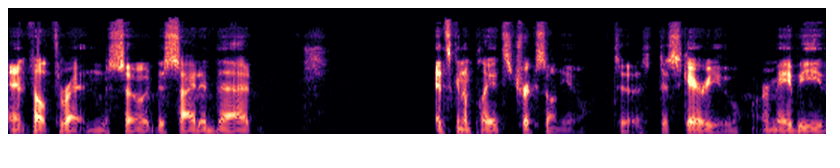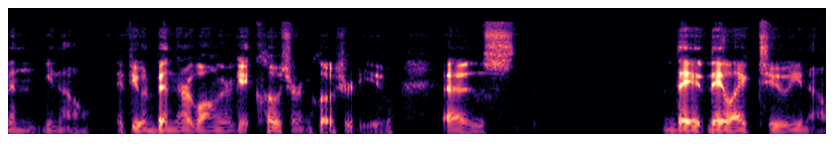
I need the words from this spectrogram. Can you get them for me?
and it felt threatened, so it decided that it's going to play its tricks on you to to scare you, or maybe even you know if you had been there longer, get closer and closer to you, as they they like to you know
